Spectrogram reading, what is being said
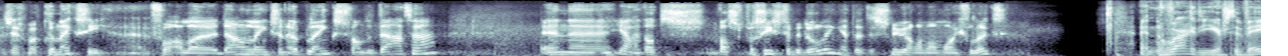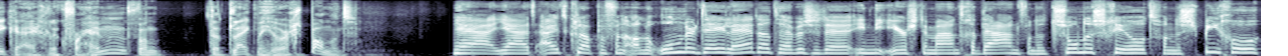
zeg maar, connectie voor alle downlinks en uplinks van de data. En ja, dat was precies de bedoeling. Dat is nu allemaal mooi gelukt. En hoe waren die eerste weken eigenlijk voor hem? Want dat lijkt me heel erg spannend. Ja, ja, het uitklappen van alle onderdelen, hè, dat hebben ze de, in die eerste maand gedaan. Van het zonneschild, van de spiegel.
